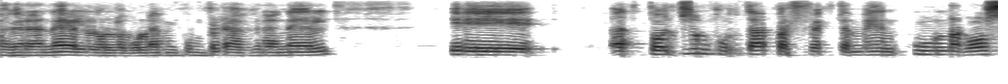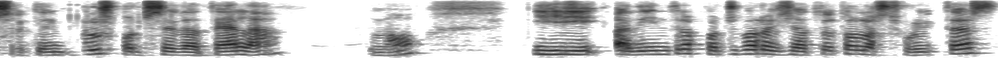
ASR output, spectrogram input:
a granel o la volem comprar a granel, eh, et pots emportar perfectament una bossa que inclús pot ser de tela, no? i a dintre pots barrejar totes les fruites,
